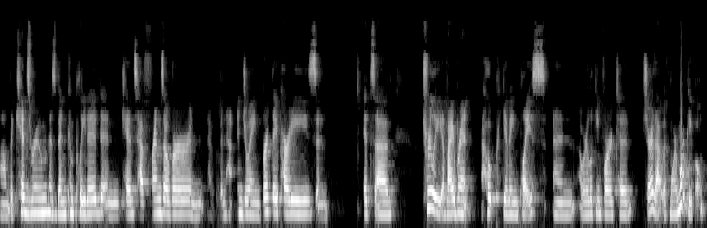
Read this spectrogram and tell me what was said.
Um, the kids' room has been completed, and kids have friends over and have been ha- enjoying birthday parties. And it's uh, truly a vibrant hope giving place. And we're looking forward to share that with more and more people.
